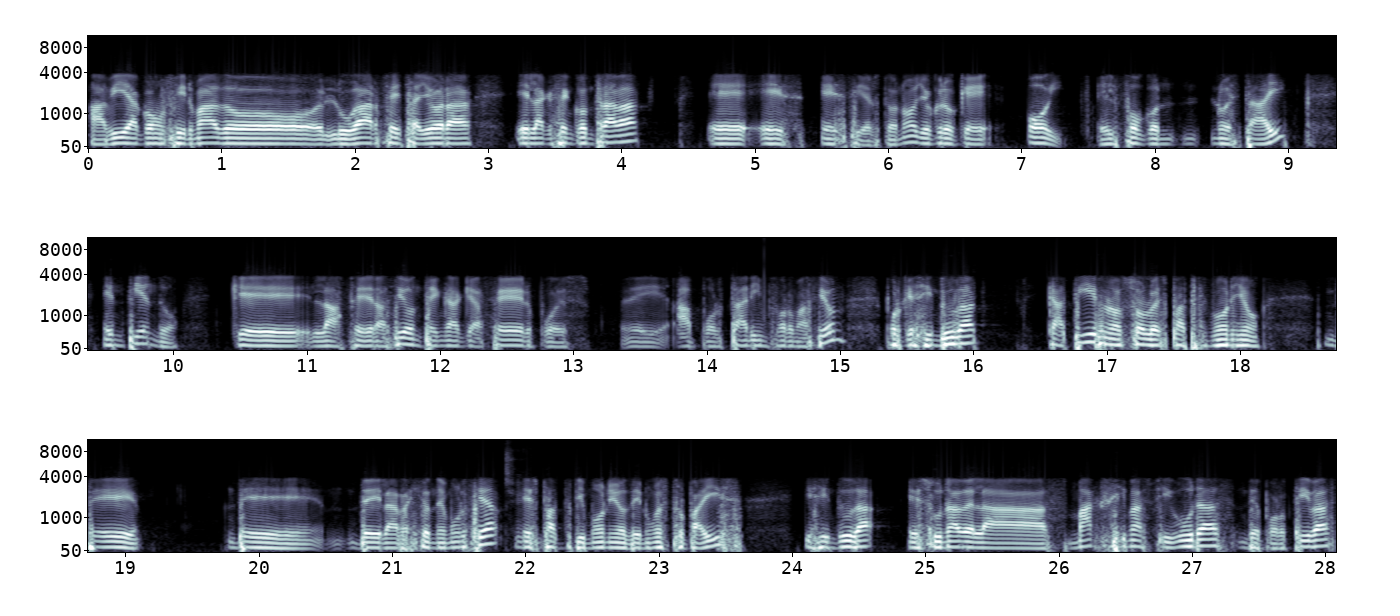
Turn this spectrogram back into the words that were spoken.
había confirmado lugar, fecha y hora en la que se encontraba, eh, es, es cierto, ¿no? Yo creo que hoy el foco no está ahí. Entiendo que la federación tenga que hacer, pues, eh, aportar información, porque sin duda Catir no solo es patrimonio de, de, de la región de Murcia, Sí. es patrimonio de nuestro país y sin duda es una de las máximas figuras deportivas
